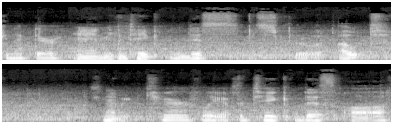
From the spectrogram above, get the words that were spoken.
connector. And we can take this screw out. So now we carefully have to take this off.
